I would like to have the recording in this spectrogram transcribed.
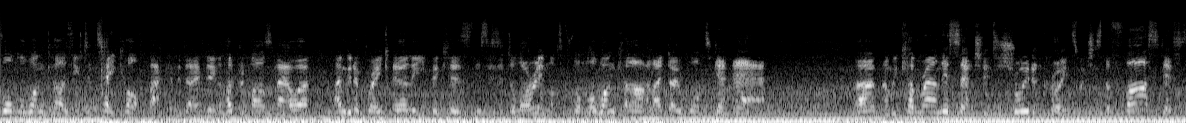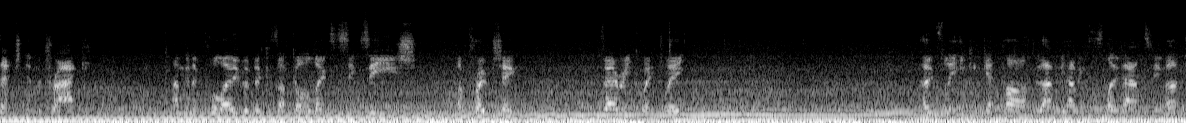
Formula One cars used to take off back in the day. I'm doing 100 miles an hour. I'm going to brake early because this is a DeLorean, not a Formula One car, and I don't want to get air. Um, and we come around this section into Schwedenkreuz, which is the fastest section of the track. I'm going to pull over because I've got a Lotus Exige approaching very quickly. Hopefully he can get past without me having to slow down too much.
